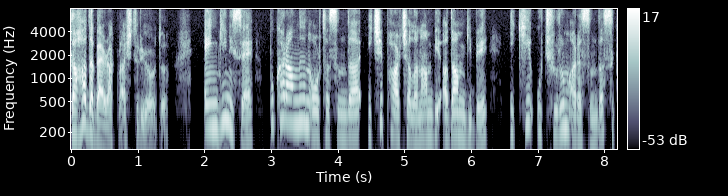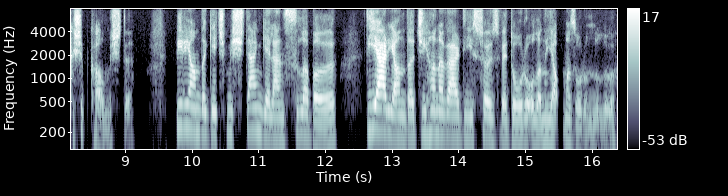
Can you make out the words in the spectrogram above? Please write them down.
daha da berraklaştırıyordu. Engin ise bu karanlığın ortasında içi parçalanan bir adam gibi iki uçurum arasında sıkışıp kalmıştı. Bir yanda geçmişten gelen sıla bağı, diğer yanda Cihan'a verdiği söz ve doğru olanı yapma zorunluluğu.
